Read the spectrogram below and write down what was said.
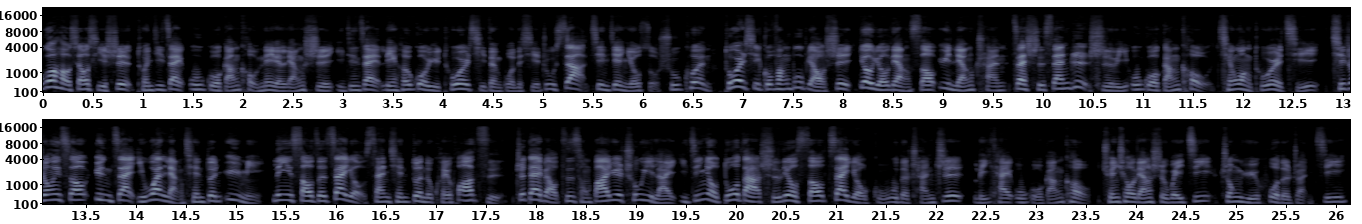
不过，好消息是，囤积在乌国港口内的粮食已经在联合国与土耳其等国的协助下，渐渐有所纾困。土耳其国防部表示，又有两艘运粮船在十三日驶离乌国港口，前往土耳其，其中一艘运载一万两千吨玉米，另一艘则载有三千吨的葵花籽。这代表，自从八月初以来，已经有多达十六艘载有谷物的船只离开乌国港口，全球粮食危机终于获得转机。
